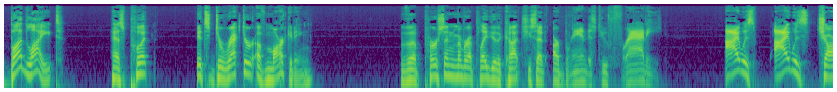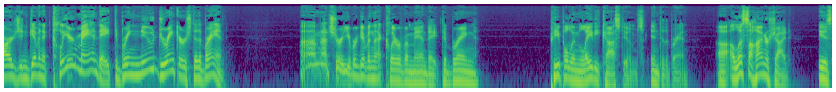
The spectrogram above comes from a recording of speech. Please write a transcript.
Bud Light has put its director of marketing, the person. Remember, I played you the cut. She said our brand is too fratty. I was I was charged and given a clear mandate to bring new drinkers to the brand. I'm not sure you were given that clear of a mandate to bring people in lady costumes into the brand. Uh, Alyssa Heinerscheid is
